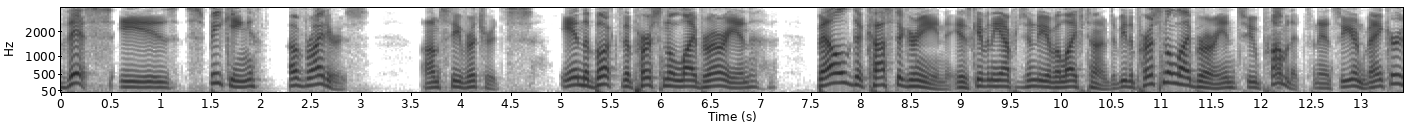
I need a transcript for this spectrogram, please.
This is Speaking of Writers. I'm Steve Richards. In the book, The Personal Librarian, Belle da Costa Greene is given the opportunity of a lifetime to be the personal librarian to prominent financier and banker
